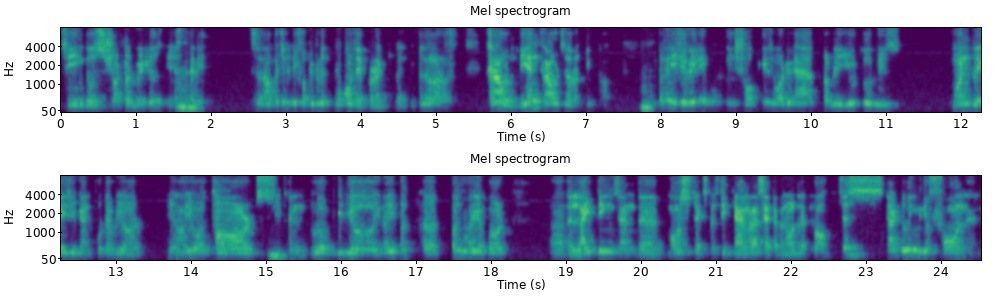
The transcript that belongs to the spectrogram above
seeing those short short videos. Yes, mm. that is an opportunity for people to promote their product because there are a lot of crowd, the young crowds are on TikTok. Mm. But then if you really want to showcase what you have, probably YouTube is one place you can put up your you know your thoughts. Mm. You can do a video. You know, you don't uh, don't worry about uh, the lightings and the most expensive camera setup and all that. No, just start doing with your phone and,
